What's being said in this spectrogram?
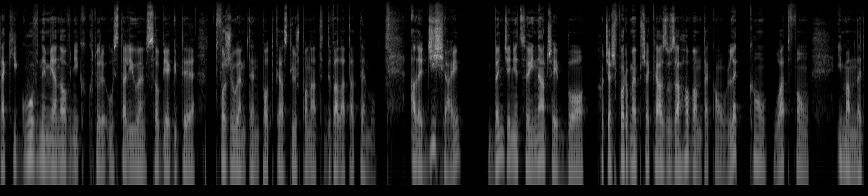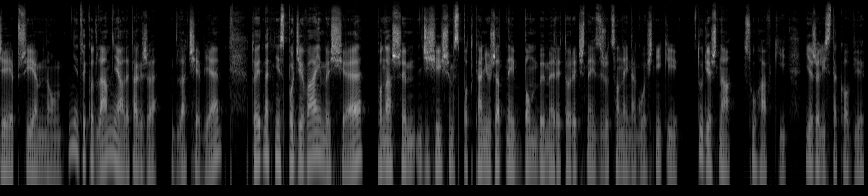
taki główny mianownik, który ustaliłem sobie, gdy tworzyłem ten podcast już ponad dwa lata temu. Ale dzisiaj będzie nieco inaczej, bo chociaż formę przekazu zachowam taką lekką, łatwą i mam nadzieję przyjemną, nie tylko dla mnie, ale także dla Ciebie, to jednak nie spodziewajmy się po naszym dzisiejszym spotkaniu żadnej bomby merytorycznej zrzuconej na głośniki, tudzież na słuchawki, jeżeli z, takowy,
